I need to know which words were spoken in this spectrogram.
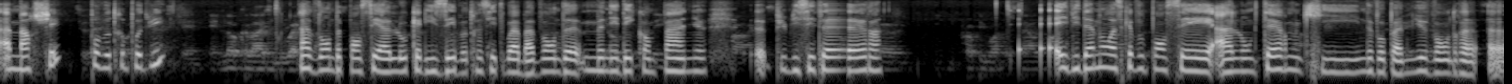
un marché pour votre produit? Avant de penser à localiser votre site Web, avant de mener des campagnes euh, publicitaires Évidemment, est-ce que vous pensez à long terme qu'il ne vaut pas mieux vendre euh,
